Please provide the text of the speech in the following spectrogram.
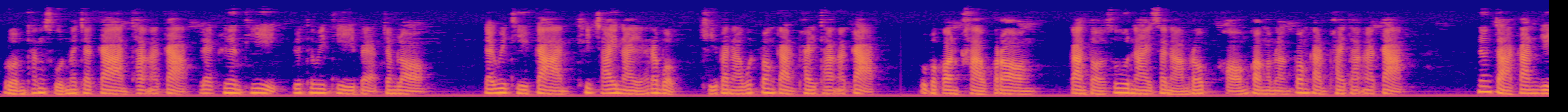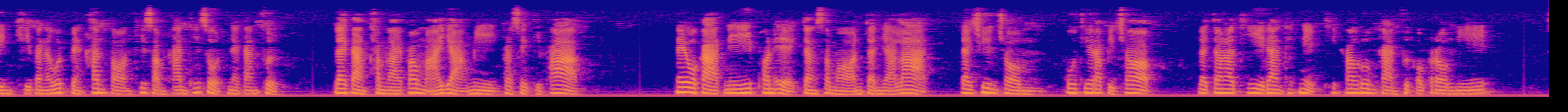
รวมทั้งศูนย์บัญชาการทางอากาศและเคลื่อนที่ยุทธวิธีแบบจำลอง และวิธีการที่ใช้ในระบบขีปนาวุธป้องกันภัยทางอากาศ อุปกรณ์ข่าวกรอง การต่อสู้ในสนามรบของกองกำลังป้องกันภัยทางอากาศ เนื่องจากการยิงขีปนาวุธเป็นขั้นตอนที่สำคัญที่สุดในการฝึก และการทำลายเป้าหมายอย่างมีประสิทธิภาพ ในโอกาสนี้พลเอกจันสมรจันยาลาดได้ชื่นชม ผู้ที่รับผิดชอบ และเจ้าหน้าที่ด้านเทคนิคที่เข้าร่วมการฝึกอบรมนี้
